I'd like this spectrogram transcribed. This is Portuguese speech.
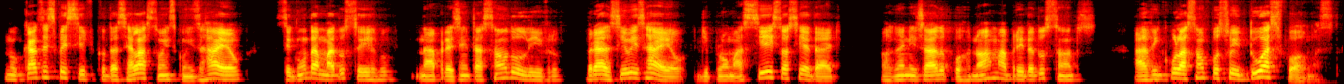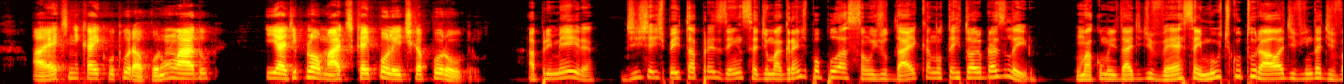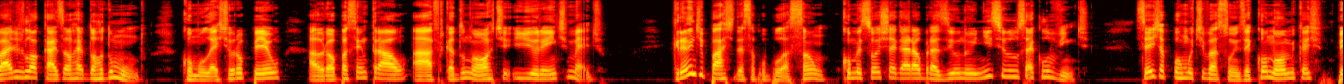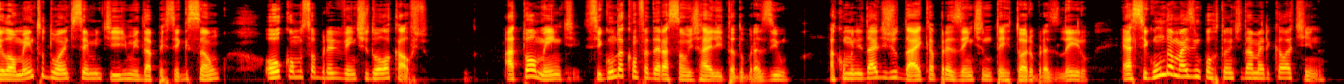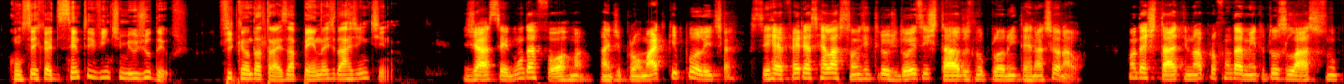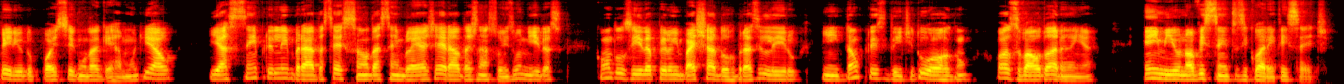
No caso específico das relações com Israel, Segundo Amado Servo, na apresentação do livro Brasil e Israel, Diplomacia e Sociedade, organizado por Norma Breda dos Santos, a vinculação possui duas formas: a étnica e cultural por um lado e a diplomática e política por outro. A primeira diz respeito à presença de uma grande população judaica no território brasileiro, uma comunidade diversa e multicultural advinda de vários locais ao redor do mundo, como o leste europeu, a Europa Central, a África do Norte e o Oriente Médio. Grande parte dessa população começou a chegar ao Brasil no início do século XX, seja por motivações econômicas, pelo aumento do antissemitismo e da perseguição, ou como sobreviventes do Holocausto. Atualmente, segundo a Confederação Israelita do Brasil, a comunidade judaica presente no território brasileiro é a segunda mais importante da América Latina, com cerca de 120 mil judeus, ficando atrás apenas da Argentina. Já a segunda forma, a diplomática e política, se refere às relações entre os dois estados no plano internacional, com destaque no aprofundamento dos laços no período pós-Segunda Guerra Mundial e a sempre lembrada sessão da Assembleia Geral das Nações Unidas, conduzida pelo embaixador brasileiro e então presidente do órgão, Oswaldo Aranha, em 1947.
